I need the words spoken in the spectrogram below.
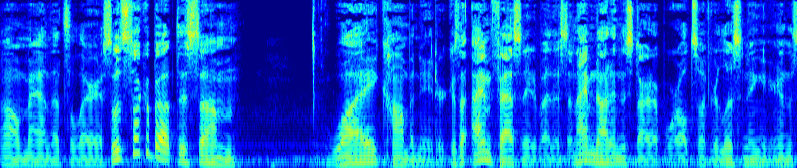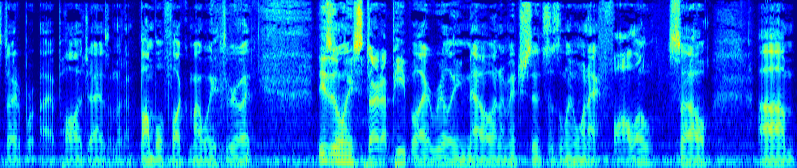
Oh man, that's hilarious. So let's talk about this um, Y Combinator because I'm fascinated by this, and I'm not in the startup world. So if you're listening and you're in the startup world, I apologize. I'm going to bumblefuck my way through it. These are the only startup people I really know, and I'm interested. So it's the only one I follow. So. Um,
